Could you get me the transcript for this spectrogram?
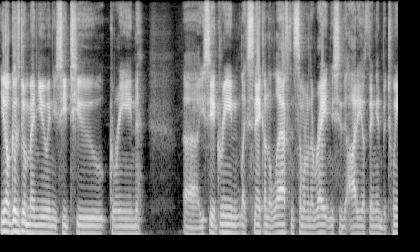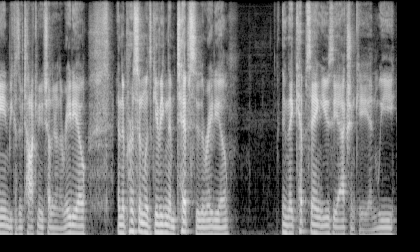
you know it goes to a menu and you see two green. Uh, you see a green like snake on the left and someone on the right, and you see the audio thing in between because they're talking to each other on the radio. And the person was giving them tips through the radio and they kept saying use the action key and we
